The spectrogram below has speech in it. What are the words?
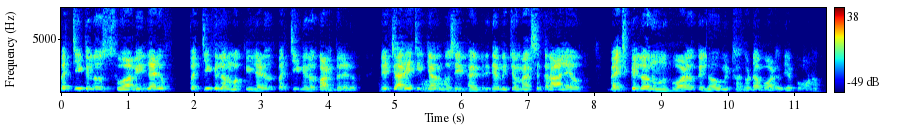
25 ਕਿਲੋ ਸੋਆਬੀਨ ਲੈ ਲਓ। 25 ਕਿਲੋ ਮੱਕੀ ਲੈ ਲਓ। 25 ਕਿਲੋ ਕਣਕ ਲੈ ਲਓ। ਇਹ ਚਾਰੇ ਚੀਜ਼ਾਂ ਨੂੰ ਤੁਸੀਂ ਫੈਕਟਰੀ ਦੇ ਵਿੱਚੋਂ ਮਿਕਸ ਕਰਾ ਲਿਓ, ਵਿੱਚ ਕਿਲੋ ਨੂਨ ਪਵਾ ਲਿਓ ਕਿਲੋ ਮਿੱਠਾ ਸੋਡਾ ਪਵਾ ਲਿਓ ਜੇ ਪਵਾਉਣਾ।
